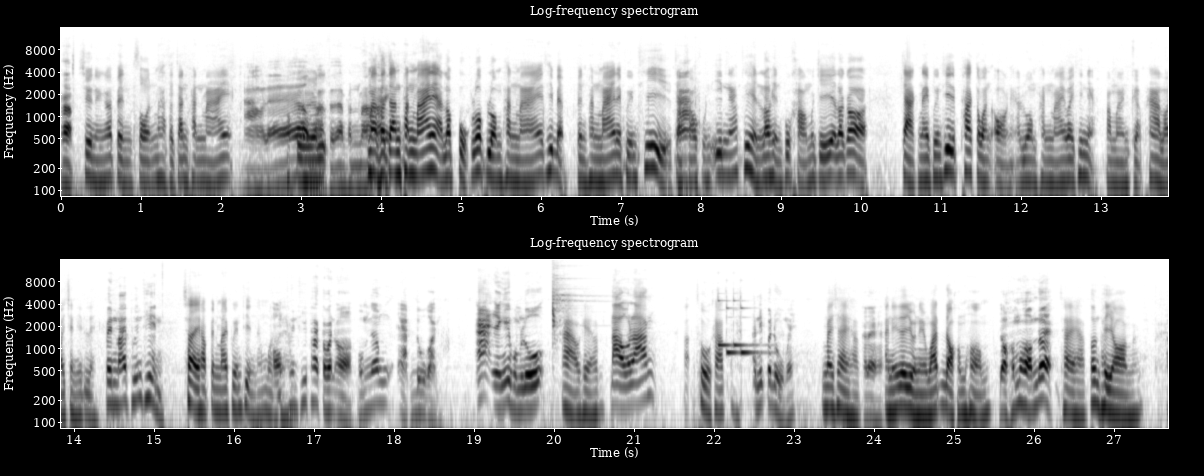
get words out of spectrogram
ครับ ชื่อหนึ่งก็เป็นโซนมหัศจรรย์พันไม้ เอาแล้ก็คือวมหัศจรรย์พันไม้มหัศจรรย์พันไม้เนี่ยเราปลูกรวบรวมพันไม้ที่แบบเป็นพันไม้ในพื้นที่จากอะเขาขุนอินทร์นะครับที่เห็นเราเห็นภูเขาเมื่อกี้ แล้วก็จากในพื้นที่ภาคตะวันออกเนี่ยรวมพันไม้ไว้ที่เนี่ยประมาณเกือบ 500 ชนิดเลย เป็นไม้พื้นถิ่นใช่ครับเป็นไม้พื้นถิ่นทั้งหมดของเลยคพื้รับนที่ภาคตะวันออก ผมต้องแอบดูก่อนอะอย่างนี้ผมรู้ อ่าโอเคครับเต่าล้าง อะถูกครับ อันนี้ประดู่ไหม ไม่ใช่ครับ อะไรฮะ อันนี้จะอยู่ในวัดดอกหอมดอกหอมๆด้วย ๆใช่ครับ ต้นพยอมครับพ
